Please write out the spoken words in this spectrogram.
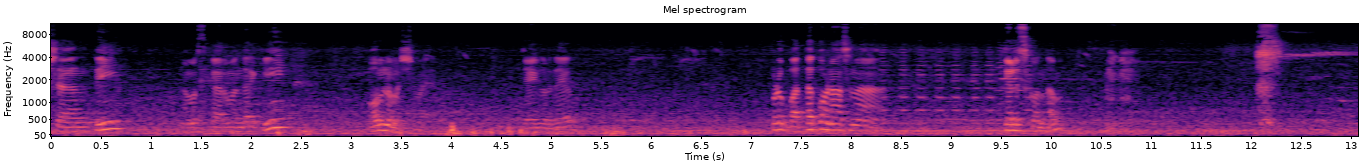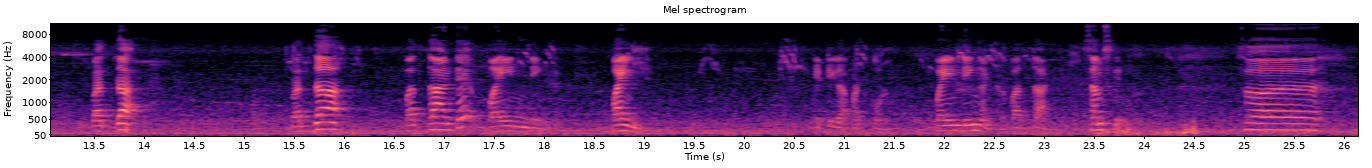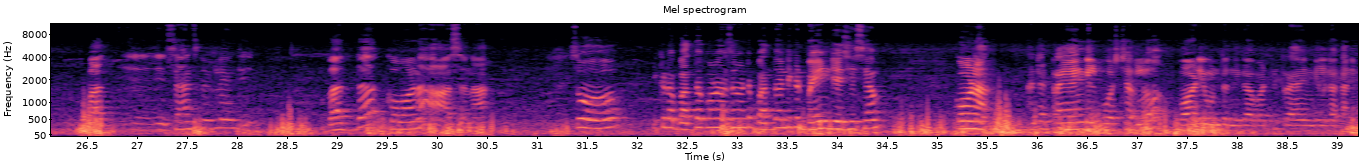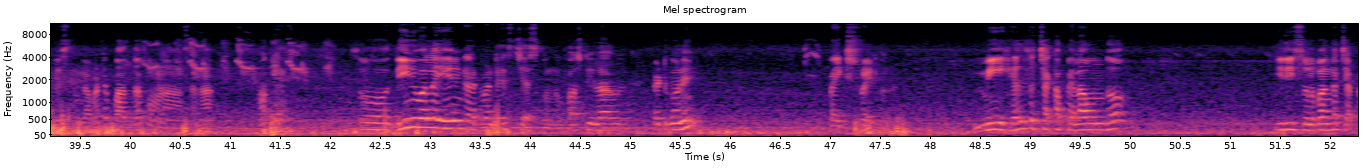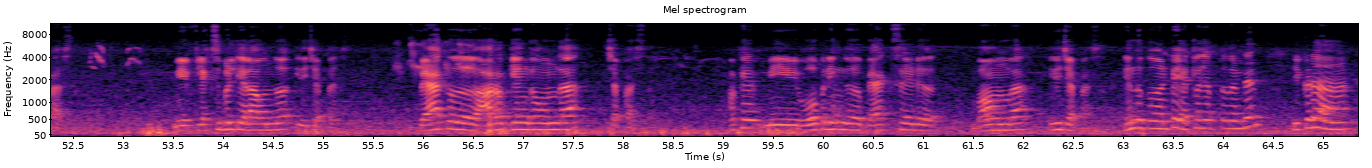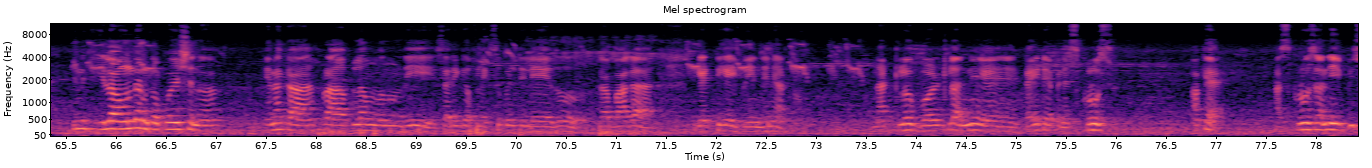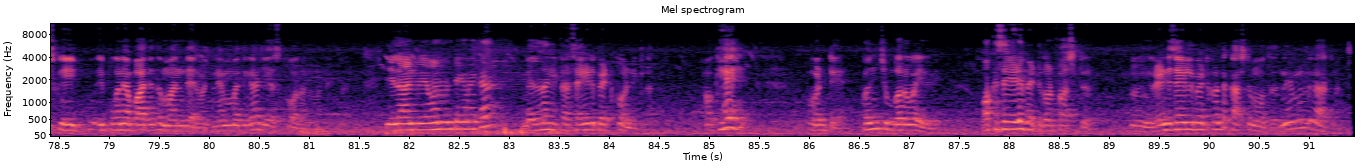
శాంతి. నమస్కారం అందరికీ. ఓం నమ శివాయ. జై గురుదేవ్. ఇప్పుడు బద్ధ కోణాసన తెలుసుకుందాం. బద్ద బద్ద బద్ద అంటే బైండింగ్. బైండ్. గట్టిగా పట్టుకోవడం. బైండింగ్ అంటారు. బద్ద అంటే సంస్కృతం. సో బద్ సాంస్క్రిట్లో ఏంటి? బద్ధ కోణ ఆసన. సో ఇక్కడ బద్ధ కోణాసనం అంటే బద్ధ అంటే ఇక్కడ బైండ్ చేసేసాం. కోణ అంటే ట్రయాంగిల్ పోస్చర్లో బాడీ ఉంటుంది కాబట్టి ట్రయాంగిల్గా కనిపిస్తుంది కాబట్టి బద్ధ కోణాసన ఓకే? సో దీనివల్ల ఏంటి అడ్వాంటేజ్ చేసుకుందాం ఫస్ట్ ఇలా పెట్టుకొని పైకి స్ట్రైట్ మీ హెల్త్ చెకప్ ఎలా ఉందో ఇది సులభంగా చెప్పేస్తుంది మీ ఫ్లెక్సిబిలిటీ ఎలా ఉందో ఇది చెప్పేస్తుంది బ్యాక్ ఆరోగ్యంగా ఉందా? చెప్పేస్తుంది ఓకే? మీ ఓపెనింగ్ బ్యాక్ సైడ్ బాగుందా? ఇది చెప్పేస్తుంది ఎందుకు అంటే ఎట్లా చెప్తుందంటే ఇక్కడ ఇలా ఉందనుకో పొజిషన్ వెనక ప్రాబ్లం ఉంది సరిగ్గా ఫ్లెక్సిబిలిటీ లేదు ఇంకా బాగా గట్టిగా అయిపోయింది అని అర్థం. నట్లు బోల్ట్లు అన్నీ టైట్ అయిపోయినాయి స్క్రూస్. ఓకే? ఆ స్క్రూస్ అన్నీ ఇప్పించుకు ఇప్పు- ఇప్పుకునే బాధ్యత మందే అనమాట నెమ్మదిగా చేసుకోవాలన్నమాట ఇట్లా. ఇలాంటివి ఏమైనా ఉంటే కనుక మెల్లగా ఇట్లా సైడ్ పెట్టుకోండి ఇట్లా. ఓకే? ఉంటే కొంచెం బరువైనవి ఒక సైడే పెట్టుకోండి ఫస్ట్. రెండు సైడ్లు పెట్టుకుంటే కష్టం అవుతుంది నేను అట్లా.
